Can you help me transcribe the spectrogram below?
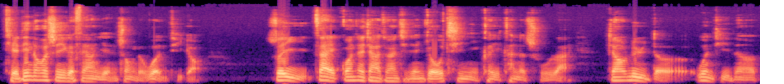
铁定都会是一个非常严重的问题哦。所以在关在家这段期间，尤其你可以看得出来，焦虑的问题呢，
